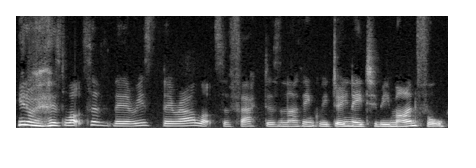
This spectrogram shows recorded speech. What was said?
you know, there's lots of there is there are lots of factors, and I think we do need to be mindful.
